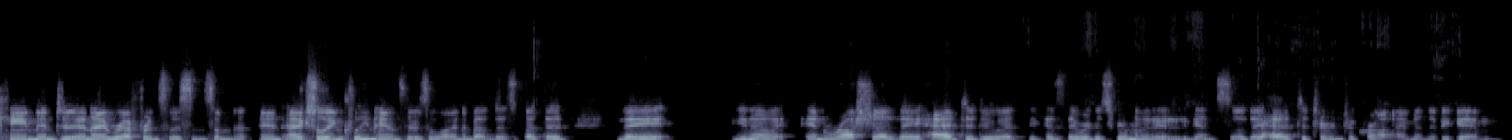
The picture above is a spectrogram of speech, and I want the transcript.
came into, and I reference this in some, and actually in Clean Hands, there's a line about this, but that they, you know, in Russia, they had to do it because they were discriminated against. So they Right. had to turn to crime and they became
